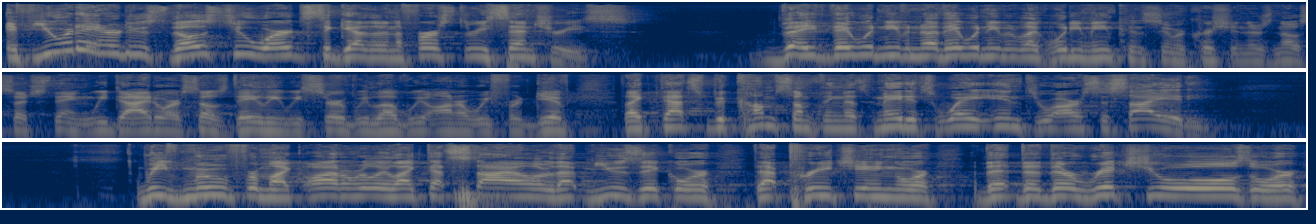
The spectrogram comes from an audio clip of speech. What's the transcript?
If you were to introduce those two words together in the first three centuries, they, they wouldn't even know. They wouldn't even like, what do you mean consumer Christian? There's no such thing. We die to ourselves daily. We serve, we love, we honor, we forgive. Like that's become something that's made its way in through our society. We've moved from like, oh, I don't really like that style or that music or that preaching or the, the, their rituals or,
